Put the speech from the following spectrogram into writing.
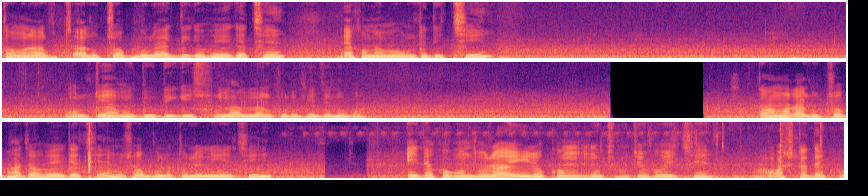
তো আমার আলু, আলুর চপগুলো একদিকে হয়ে গেছে। এখন আমি উল্টে দিচ্ছি। উল্টে আমি দুই দিকে লাল লাল করে ভেজে নেব। তো আমার আলুর চপ ভাজা হয়ে গেছে, আমি সবগুলো তুলে নিয়েছি। এই দেখো বন্ধুরা, এইরকম মুচমুচে হয়েছে। আওয়াজটা দেখো,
